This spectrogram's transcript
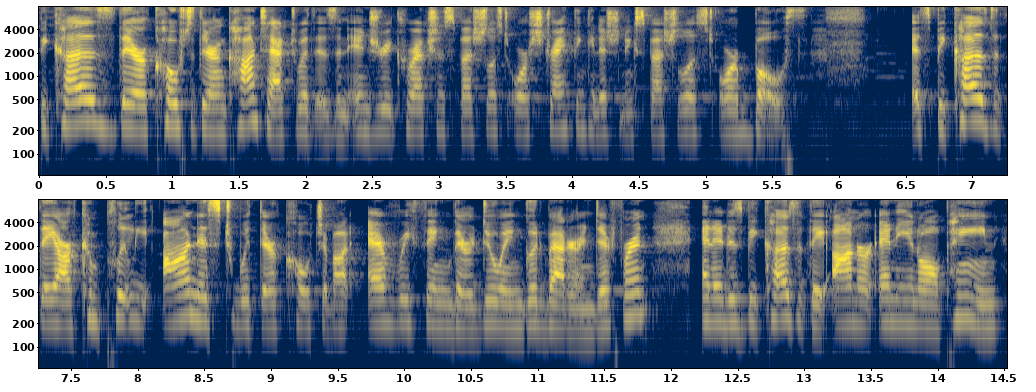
because their coach that they're in contact with is an injury correction specialist or strength and conditioning specialist or both, it's because that they are completely honest with their coach about everything they're doing, good, bad, or indifferent. And it is because that they honor any and all pain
